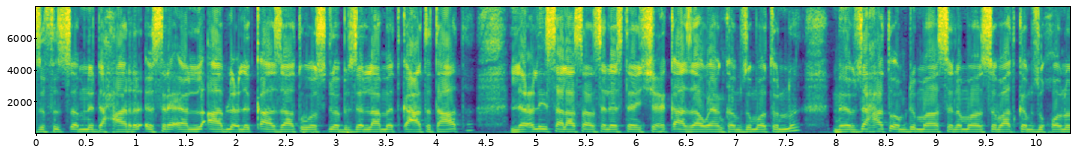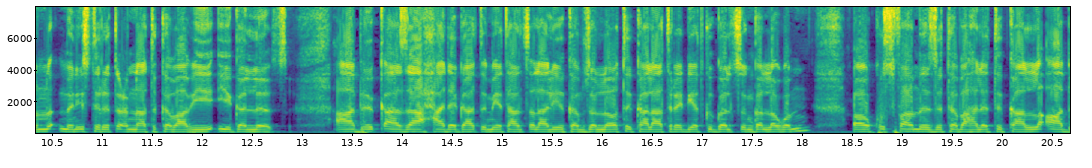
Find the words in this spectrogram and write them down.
ዝፍፀም ንድሓር እስራኤል ኣብ ልዕሊ ቃዛ ትወስዶ ብዘላ መጥቃዕትታት ልዕሊ 33 ሽሕ ቃዛውያን ከም ዝሞቱን መብዛሕትኦም ድማ ሰለማን ሰባት ከም ዝኾኑን ሚኒስትሪ ጥዕና እቲ ከባቢ ይገልጽ ኣብ ቃዛ ሓደጋ ጥሜታን ጽላልዩ ከም ዘሎ ትካላት ረድኤት ክገልጹ እንከለዎም ኩስፋም ዝተባህለ ትካል ኣብ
